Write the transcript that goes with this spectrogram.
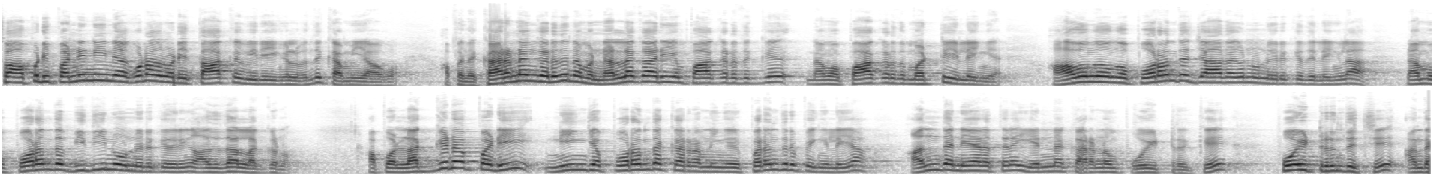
ஸோ அப்படி பண்ணினீங்கன்னா கூட அதனுடைய தாக்க வீரியங்கள் வந்து கம்மியாகும். அப்போ இந்த கரணங்கிறது நம்ம நல்ல காரியம் பார்க்குறதுக்கு நம்ம பார்க்குறது மட்டும் இல்லைங்க. அவங்கவுங்க பிறந்த ஜாதகம்னு ஒன்று இருக்குது இல்லைங்களா? நம்ம பிறந்த விதின்னு ஒன்று இருக்குது இல்லைங்களா? அதுதான் லக்கணம். அப்போ லக்னப்படி நீங்கள் பிறந்த கரணம் நீங்கள் பிறந்திருப்பீங்க இல்லையா? அந்த நேரத்தில் என்ன கரணம் போயிட்டுருக்கு? போயிட்டு இருந்துச்சு அந்த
